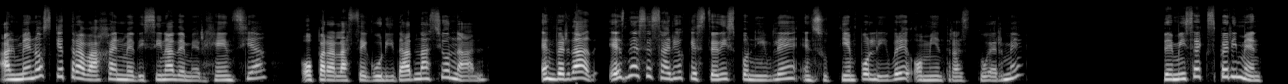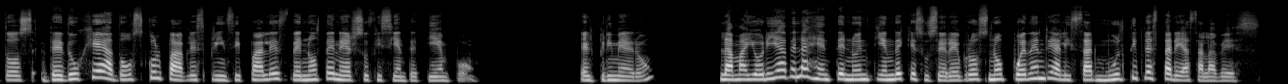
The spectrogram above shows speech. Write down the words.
Al menos que trabaja en medicina de emergencia o para la seguridad nacional, en verdad, ¿es necesario que esté disponible en su tiempo libre o mientras duerme? De mis experimentos deduje a dos culpables principales de no tener suficiente tiempo. El primero, la mayoría de la gente no entiende que sus cerebros no pueden realizar múltiples tareas a la vez.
